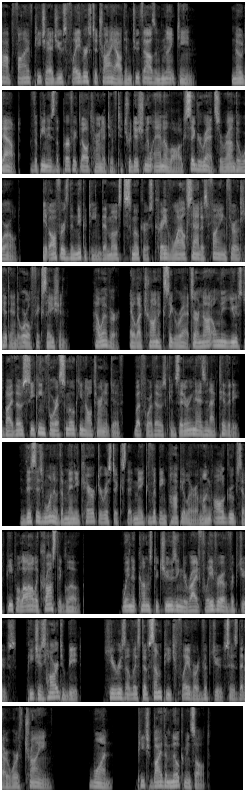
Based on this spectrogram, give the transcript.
top 5 peach juice flavors to try out in 2019. No doubt, Vaping is the perfect alternative to traditional analog cigarettes around the world. It offers the nicotine that most smokers crave while satisfying throat hit and oral fixation. However, electronic cigarettes are not only used by those seeking for a smoking alternative, but for those considering as an activity. This is one of the many characteristics that make vaping popular among all groups of people all across the globe. When it comes to choosing the right flavor of vape juice, peach is hard to beat. Here is a list of some peach-flavored vape juices that are worth trying. 1. Peach by the Milkman Salt.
